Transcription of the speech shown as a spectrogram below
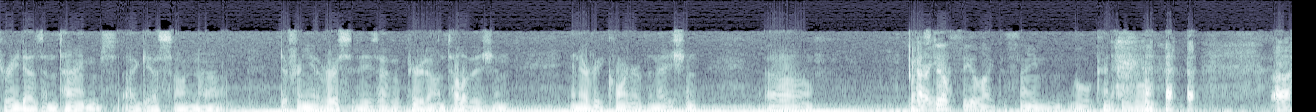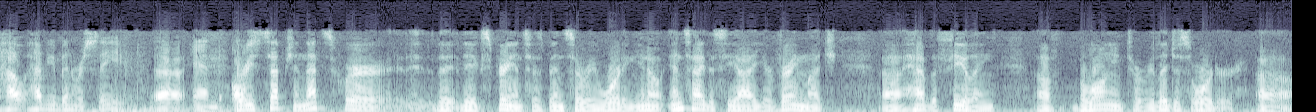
three dozen times, I guess, on uh, different universities. I've appeared on television in every corner of the nation. Uh, but How I still you? feel like the same old country boy. uh, how have you been received? Uh, and the reception, that's where the, the experience has been so rewarding. You know, inside the CI, you're very much uh, have the feeling of belonging to a religious order. Uh,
